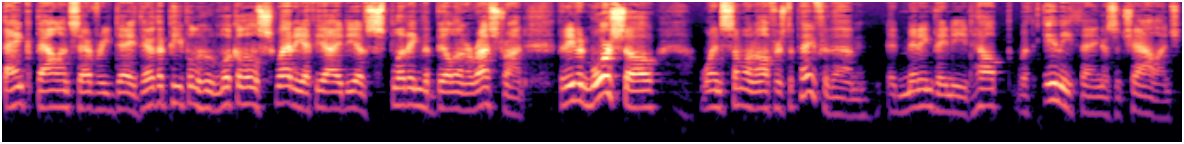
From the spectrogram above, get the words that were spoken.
bank balance every day. They're the people who look a little sweaty at the idea of splitting the bill in a restaurant. But even more so when someone offers to pay for them. Admitting they need help with anything is a challenge.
